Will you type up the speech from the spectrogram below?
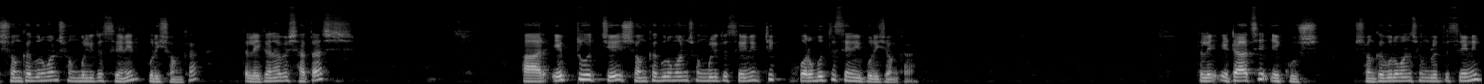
সংখ্যাগুরুমান সংবলিত শ্রেণির পরিসংখ্যা। তাহলে এখানে হবে সাতাশ। আর এফ টু হচ্ছে সংখ্যাগুরুমান সংবলিত শ্রেণির ঠিক পরবর্তী শ্রেণির পরিসংখ্যা। তাহলে এটা আছে একুশ। সংখ্যাগুরুমান সংবলিত শ্রেণির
